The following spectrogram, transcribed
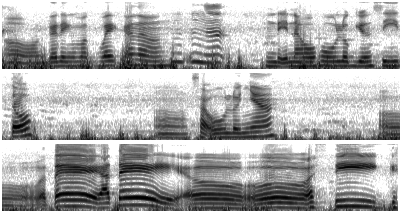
Oh, ang galing mag-bike, ano. Oo nga. Hindi nahuhulog yung sito. Oh, sa ulo niya. Oh, ate, ate. Oh, oh, astig.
